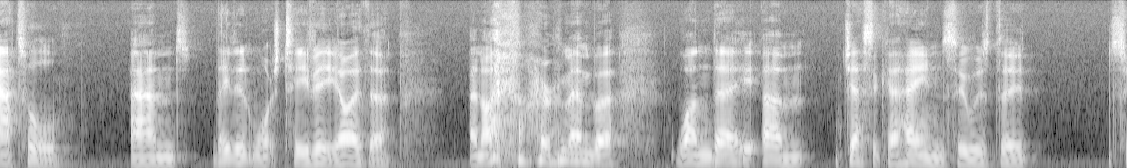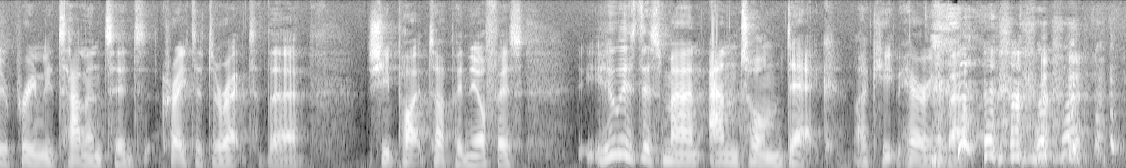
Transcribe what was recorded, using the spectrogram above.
at all and they didn't watch TV either. And I, I remember one day um, Jessica Haynes, who was the supremely talented creative director there, she piped up in the office. Who is this man, Anton Deck, I keep hearing about.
